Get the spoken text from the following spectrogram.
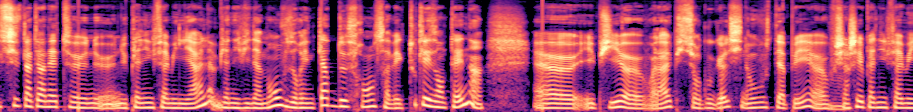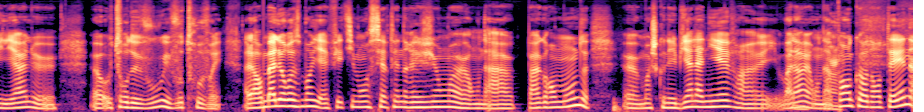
site internet euh, du- planning familial, bien évidemment. Vous aurez une carte de France avec toutes les antennes. Euh, et puis euh, voilà, et puis sur Google, sinon vous tapez, vous Mm. cherchez le planning familial autour de vous et vous trouverez. Alors malheureusement, il y a effectivement certaines régions, euh, on n'a pas grand monde. Moi, je connais bien la Nièvre. et voilà, on n'a. Ouais. pas encore d'antenne,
